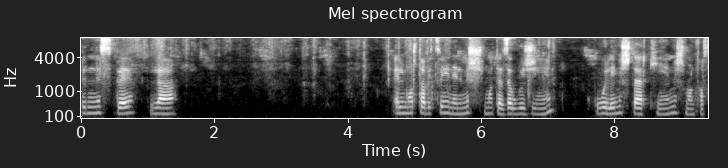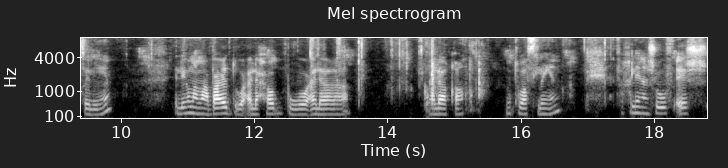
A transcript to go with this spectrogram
بالنسبة ل المرتبطين المش متزوجين. واللي مش تاركين مش منفصلين. اللي هما مع بعض وعلى حب وعلى علاقة متواصلين. فخلينا نشوف إيش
